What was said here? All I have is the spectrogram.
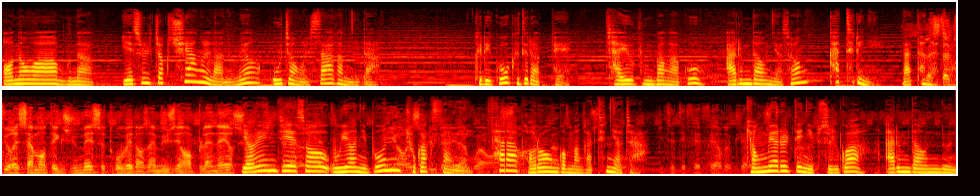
언어와 문학, 예술적 취향을 나누며 우정을 쌓아갑니다. 그리고 그들 앞에 자유분방하고 아름다운 여성 카트린이 나타나죠. 여행지에서 우연히 본 조각상이 살아 걸어온 것만 같은 여자. 경멸을 띤 입술과 아름다운 눈.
